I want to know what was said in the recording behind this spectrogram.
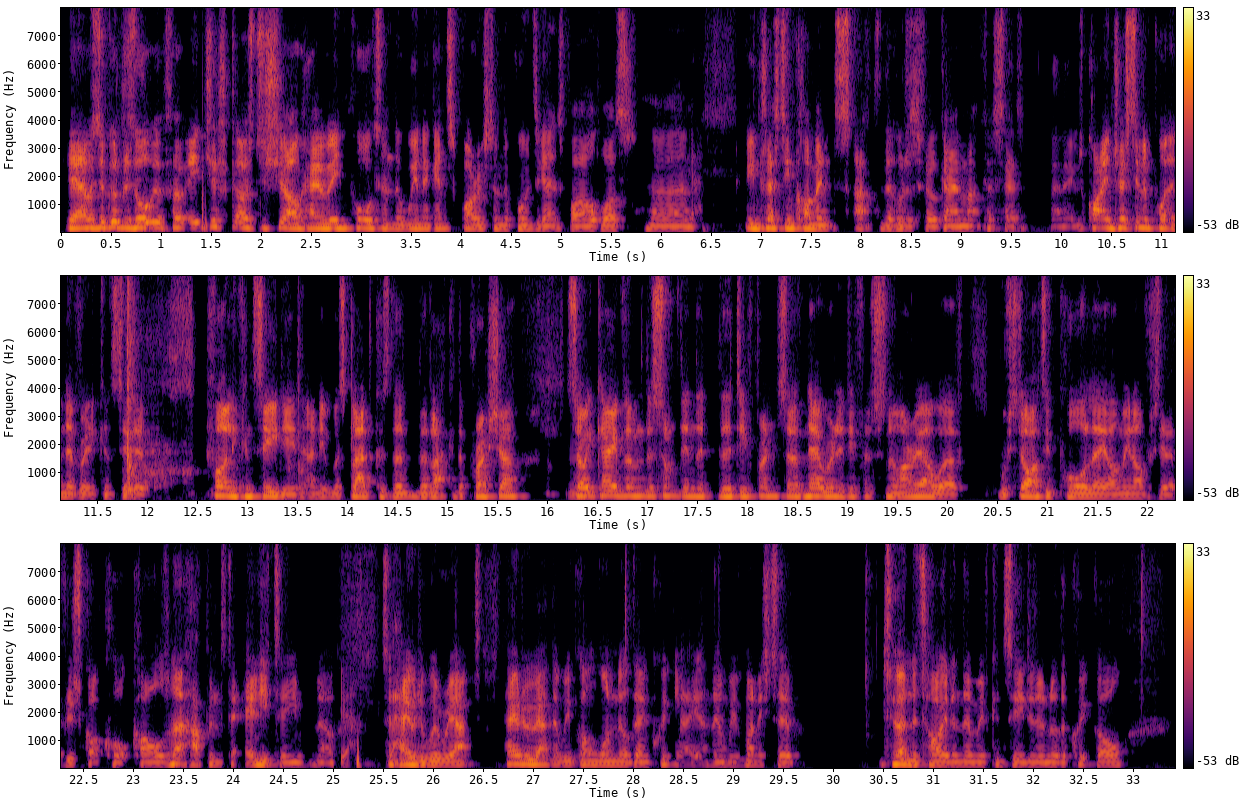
Yeah, it was a good result. It just goes to show how important the win against Forest and the point against Fylde was. Um, yeah. Interesting comments after the Huddersfield game. Macca said, and it was quite interesting. A point I never really considered finally conceded, and it was glad because the, the lack of the pressure. So mm. it gave them the something the, the difference of now we're in a different scenario where we've started poorly. I mean, obviously they've just got caught cold, and that happens to any team. You know? Yeah. So how do we react? How do we react that we've gone one 0 down quickly, and then we've managed to turn the tide, and then we've conceded another quick goal.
